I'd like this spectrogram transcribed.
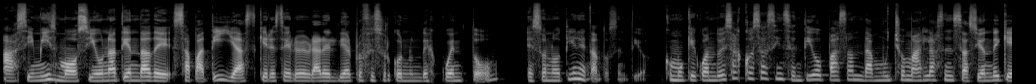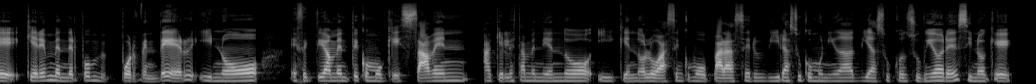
Asimismo, si una tienda de zapatillas quiere celebrar el Día del Profesor con un descuento, eso no tiene tanto sentido. Como que cuando esas cosas sin sentido pasan, da mucho más la sensación de que quieren vender por, vender y no efectivamente como que saben a qué le están vendiendo y que no lo hacen como para servir a su comunidad y a sus consumidores, sino que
